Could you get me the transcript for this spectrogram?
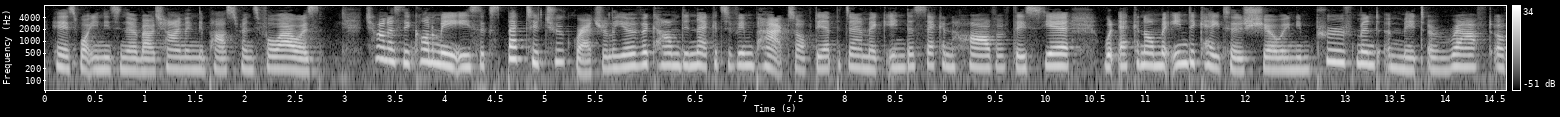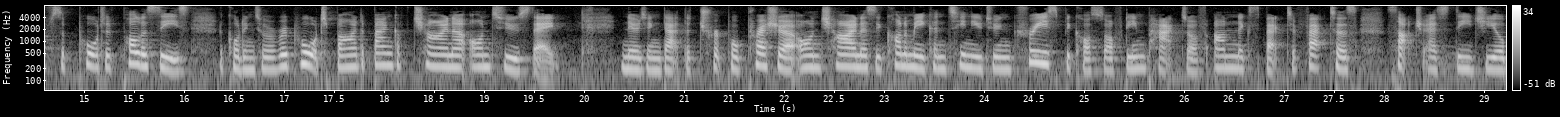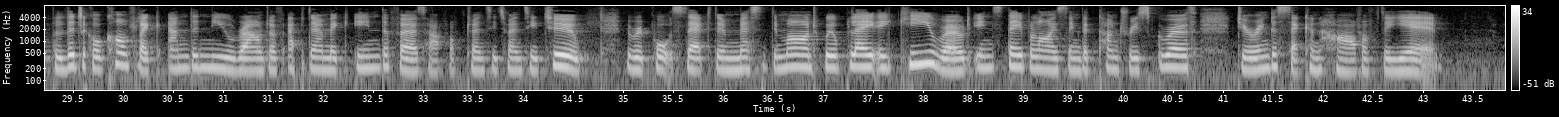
Here's what you need to know about China in the past 24 hours. China's economy is expected to gradually overcome the negative impact of the epidemic in the second half of this year, with economic indicators showing improvement amid a raft of supportive policies, according to a report by the Bank of China on Tuesday noting that the triple pressure on China's economy continued to increase because of the impact of unexpected factors such as the geopolitical conflict and the new round of epidemic in the first half of 2022. The report said domestic demand will play a key role in stabilizing the country's growth during the second half of the year.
